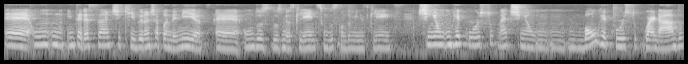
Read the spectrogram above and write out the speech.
É um, um interessante que durante a pandemia, é, um dos, dos, meus clientes, um dos condomínios clientes, tinha um recurso, né, tinha um, um bom recurso guardado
